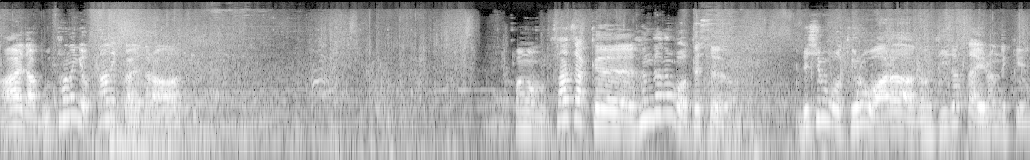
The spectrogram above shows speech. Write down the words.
아이 나 못하는 게 없다니까 얘들아. 방금 살짝 그 흔드는 거 어땠어요? 리신 보고 들어와라 넌 뒤졌다 이런 느낌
